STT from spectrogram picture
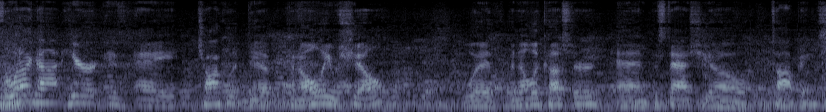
So what I got here is a chocolate dip cannoli shell with vanilla custard and pistachio toppings.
